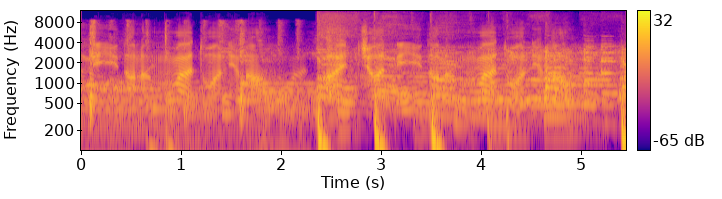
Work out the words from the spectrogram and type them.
你都能卖多少年了？哎，这你都能卖多少年了？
